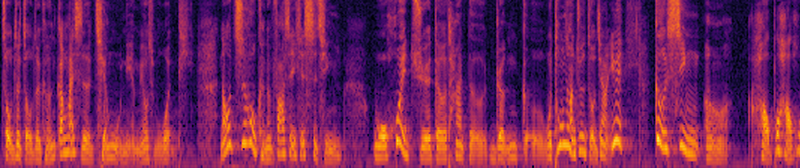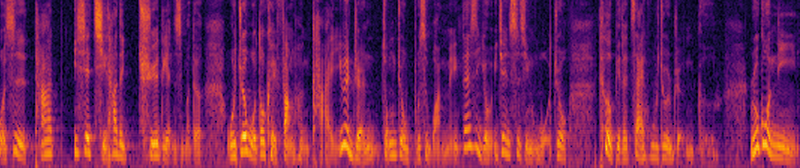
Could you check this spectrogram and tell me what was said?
走着走着，可能刚开始的前五年没有什么问题，然后之后可能发生一些事情。我会觉得他的人格，我通常就是走这样，因为个性，呃，好不好，或者是他一些其他的缺点什么的，我觉得我都可以放很开，因为人终究不是完美。但是有一件事情，我就特别的在乎，就是人格。如果你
